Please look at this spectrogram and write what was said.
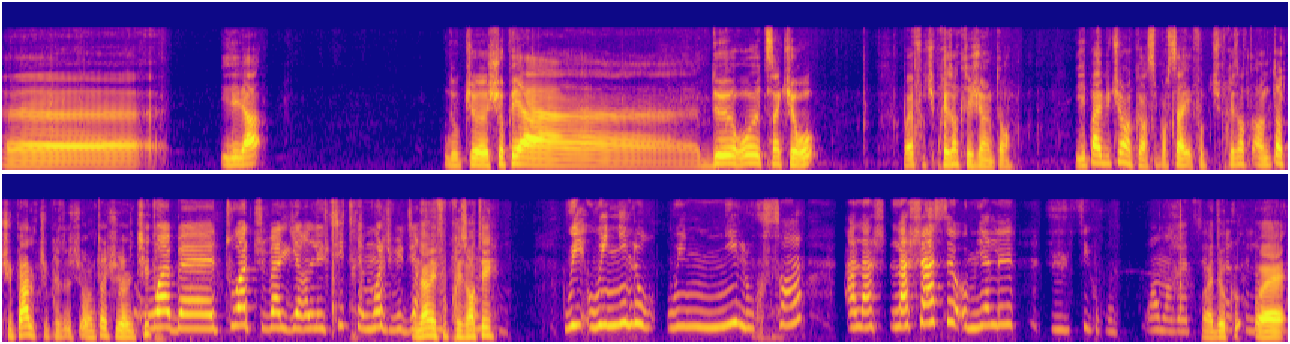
Euh, il est là. Donc, euh, chopé à 2 euros et 5 euros. Ouais, il faut que tu présentes les jeux en même temps. Il n'est pas habitué encore, c'est pour ça. Il faut que tu présentes en même temps que tu parles, tu pré- en même temps que tu donnes le titre. Ouais, ben toi, tu vas lire les titres et moi, je vais dire. Non, mais il faut présenter. Oui, Winnie l'our- Winnie l'ourson à la, la chasse au miel du tigrou. Oh my god. c'est Ouais, donc, très, ouais,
